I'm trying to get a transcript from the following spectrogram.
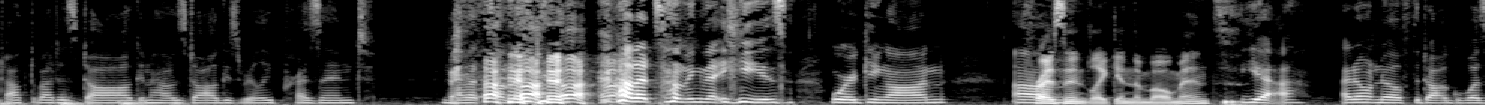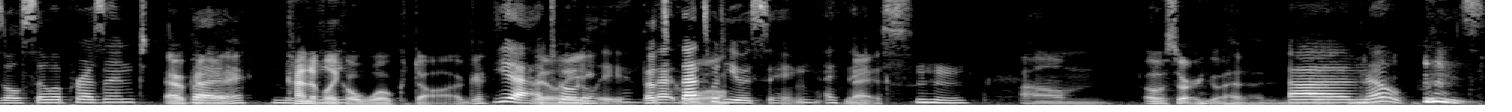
talked about his dog and how his dog is really present and how that's something, how that's something that he's working on um, Present, like in the moment. yeah i don't know if the dog was also a present Okay. but Kind of like a woke dog. yeah really. totally That's That- that's what he was saying i think Nice. Um. Oh, sorry. Go ahead. I didn't- uh, no please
